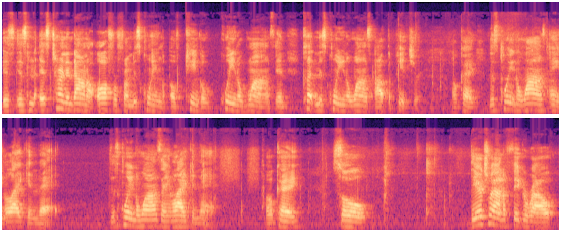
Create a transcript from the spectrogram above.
is, is, is turning down an offer from this queen of king of queen of wands and cutting this queen of wands out the picture. Okay, this queen of wands ain't liking that. This queen of wands ain't liking that. Okay, so they're trying to figure out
